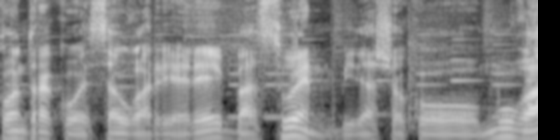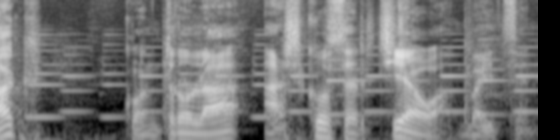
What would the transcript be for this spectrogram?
Kontrako ezaugarri ere bazuen bidasoko mugak, kontrola asko zertxiagoa baitzen.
